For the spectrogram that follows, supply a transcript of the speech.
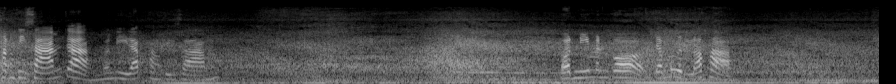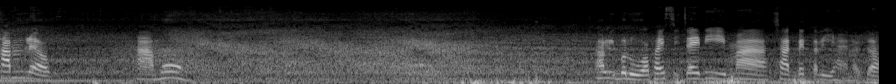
ครั้งที่สามจ้ะมันนี่รับครั้งที่สามตอนนี้มันก็จะมืดแล้วค่ะทำแล้วหาโมงนาริบรูว่าไพสิใจดีมาชาร์จแบตเตอรี่ให้แล้วจ้ะ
